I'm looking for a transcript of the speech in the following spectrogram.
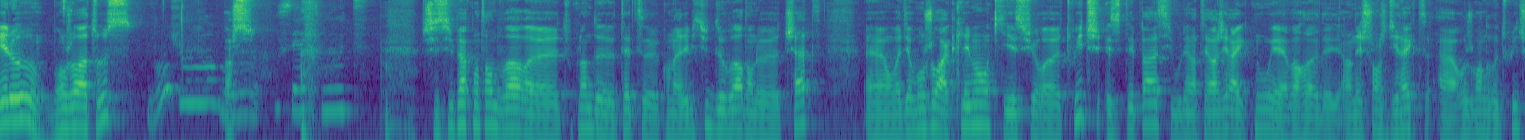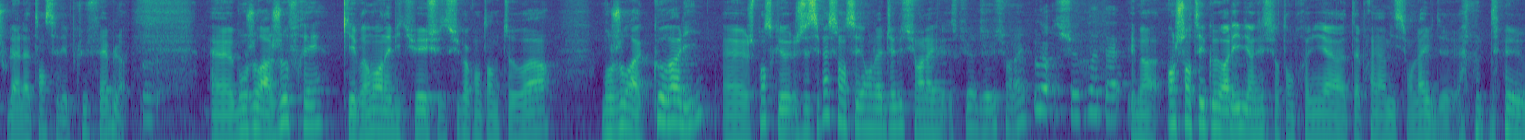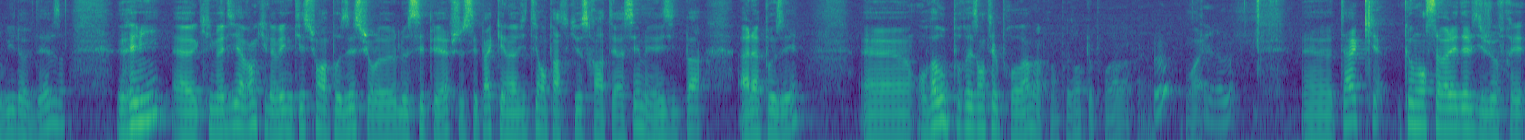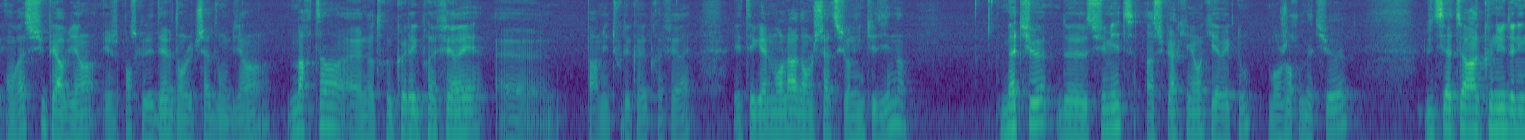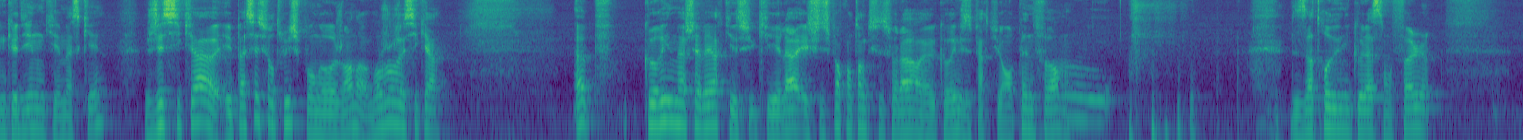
Hello, bonjour à tous. Bonjour, bonjour Alors, à tous et à toutes. Je suis super content de voir euh, tout plein de têtes euh, qu'on a l'habitude de voir dans le chat. Euh, on va dire bonjour à Clément qui est sur Twitch. N'hésitez pas, si vous voulez interagir avec nous et avoir des- un échange direct, à rejoindre Twitch où la latence est plus faible. Mm. Bonjour à Geoffrey qui est vraiment un habitué. Je suis super content de te voir. Bonjour à Coralie. Euh, je pense que je sais pas si on, l'a déjà vu sur un live. Est-ce que tu l'as déjà vu sur un live? Non, je crois pas. Eh ben, enchanté Coralie, bienvenue sur ton premier, ta première mission live de, de Wheel of Devs. Rémi, euh, qui m'a dit avant qu'il avait une question à poser sur le, le CPF. Je ne sais pas quel invité en particulier sera intéressé, mais n'hésite pas à la poser. Euh, on va vous présenter le programme, après on présente le programme après. Ouais. Euh, tac, comment ça va les devs, dit Geoffrey? On va super bien, et je pense que les devs dans le chat vont bien. Martin, euh, notre collègue préféré, euh, parmi tous les collègues préférés, est également là dans le chat sur LinkedIn. Mathieu de Summit, un super client qui est avec nous. Bonjour Mathieu. L'utilisateur inconnu de LinkedIn qui est masqué. Jessica est passée sur Twitch pour nous rejoindre. Bonjour Jessica. Hop, Corinne Machabert qui est, qui est là, et je suis super content que tu sois là. Corinne, j'espère que tu es en pleine forme. Oui. Les intros de Nicolas sont folles.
